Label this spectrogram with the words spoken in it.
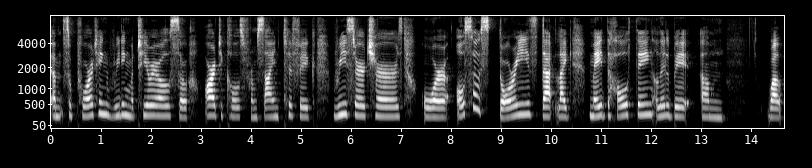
um, supporting reading materials, so articles from scientific researchers or also stories that like made the whole thing a little bit um well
